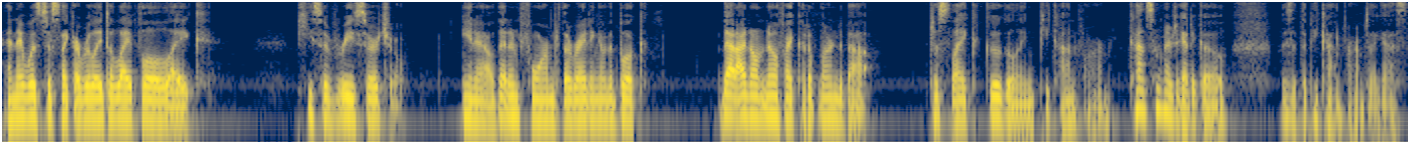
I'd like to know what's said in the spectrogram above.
and it was just like a really delightful like piece of research, you know, that informed the writing of the book that I don't know if I could have learned about just like Googling pecan farm. Sometimes you got to go visit the pecan farms, I guess.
